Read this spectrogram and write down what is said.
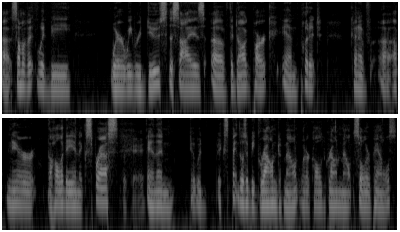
Uh, some of it would be where we reduce the size of the dog park and put it kind of uh, up near the Holiday Inn Express. Okay. And then it would expand. Those would be ground mount, what are called ground mount solar panels.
